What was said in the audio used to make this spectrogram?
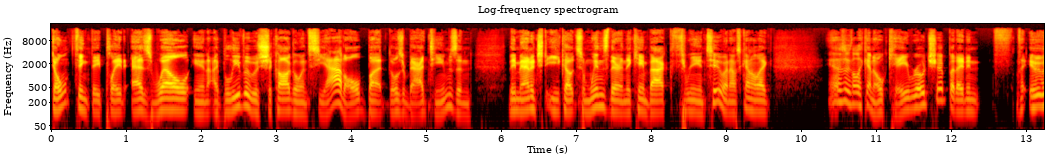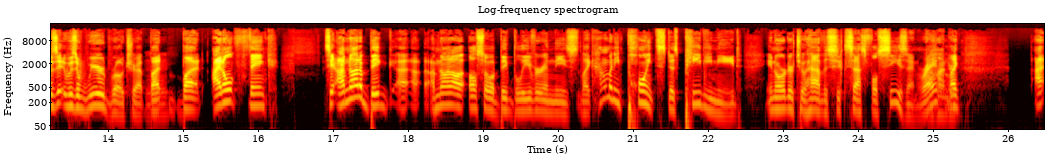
don't think they played as well in. I believe it was Chicago and Seattle, but those are bad teams, and they managed to eke out some wins there, and they came back three and two, and I was kind of like, yeah, this is like an okay road trip, but I didn't. It was it was a weird road trip, but but I don't think. See, I'm not a big. Uh, I'm not also a big believer in these. Like, how many points does Petey need in order to have a successful season? Right? 100. Like, I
